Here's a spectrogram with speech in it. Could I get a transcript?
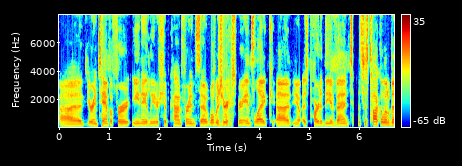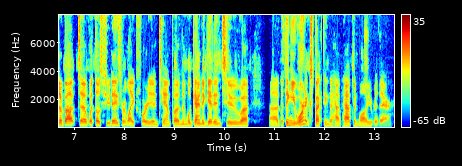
Uh, you're in Tampa for ENA Leadership Conference. Uh, what was your experience like, uh, you know, as part of the event? Let's just talk a little bit about uh, what those few days were like for you in Tampa, and then we'll kind of get into uh, uh, the thing you weren't expecting to have happen while you were there.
